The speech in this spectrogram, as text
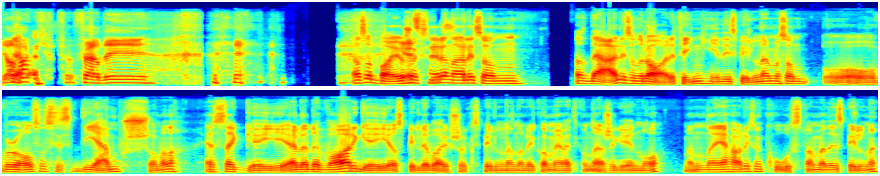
Ja. takk. Ferdig Altså, Bioshock-serien er litt sånn altså, Det er litt sånn rare ting i de spillene, men sånn overall så syns jeg de er morsomme, da. Jeg syns det er gøy Eller det var gøy å spille Bioshock-spillene når de kom. Jeg vet ikke om det er så gøy nå, men jeg har liksom kost meg med de spillene.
